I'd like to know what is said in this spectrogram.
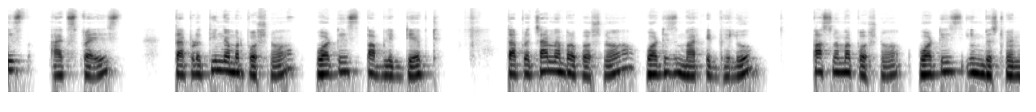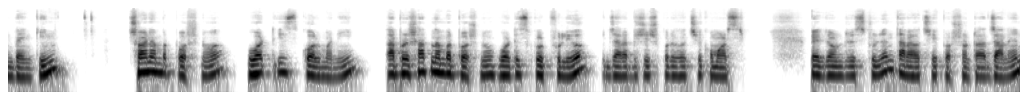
ইজ আক্স প্রাইস তারপরে তিন নম্বর প্রশ্ন হোয়াট ইজ পাবলিক ডেপ্ট তারপরে চার নম্বর প্রশ্ন হোয়াট ইজ মার্কেট ভ্যালু পাঁচ নম্বর প্রশ্ন হোয়াট ইজ ইনভেস্টমেন্ট ব্যাংকিং ছয় নম্বর প্রশ্ন হোয়াট ইজ কল মানি তারপরে সাত নম্বর প্রশ্ন হোয়াট ইজ পোর্টফোলিও যারা বিশেষ করে হচ্ছে কমার্স ব্যাকগ্রাউন্ডের স্টুডেন্ট তারা হচ্ছে এই প্রশ্নটা জানেন।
